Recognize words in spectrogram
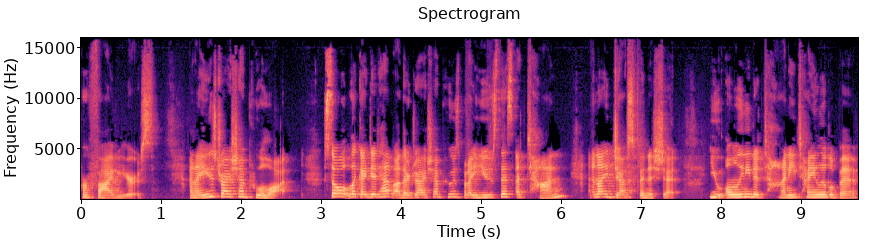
for five years. And I use dry shampoo a lot. So like I did have other dry shampoos, but I use this a ton and I just finished it. You only need a tiny, tiny little bit.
